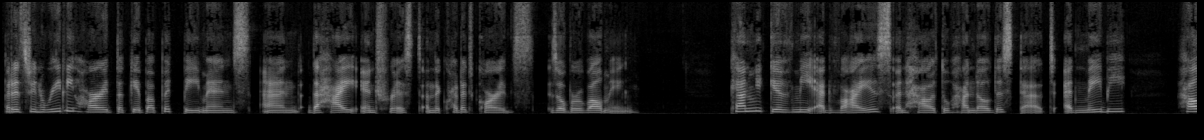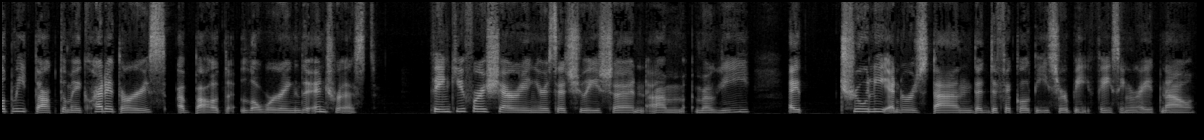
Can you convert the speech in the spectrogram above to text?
but it's been really hard to keep up with payments, and the high interest on the credit cards is overwhelming. Can you give me advice on how to handle this debt and maybe help me talk to my creditors about lowering the interest? Thank you for sharing your situation, um, Marie. I truly understand the difficulties you're facing right now,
